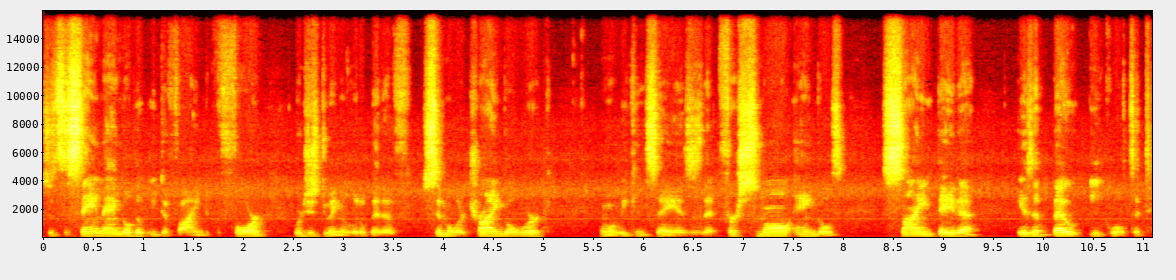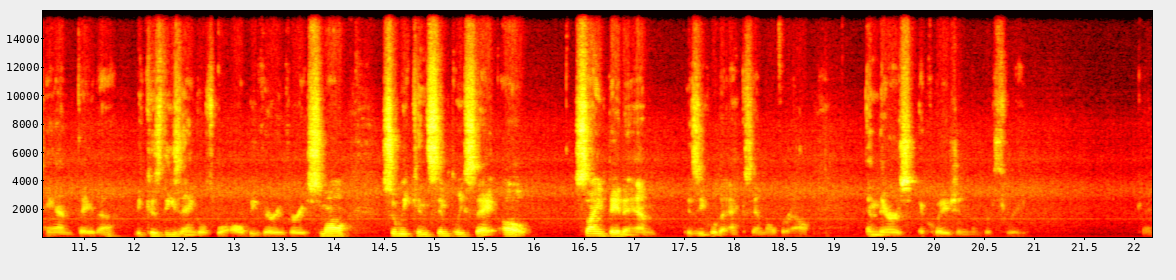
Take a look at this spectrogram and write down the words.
So it's the same angle that we defined before. We're just doing a little bit of similar triangle work. And what we can say is, is that for small angles, sine theta is about equal to tan theta because these angles will all be very, very small. So we can simply say, oh, sine theta m is equal to xm over L. And there's equation number three. Okay.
